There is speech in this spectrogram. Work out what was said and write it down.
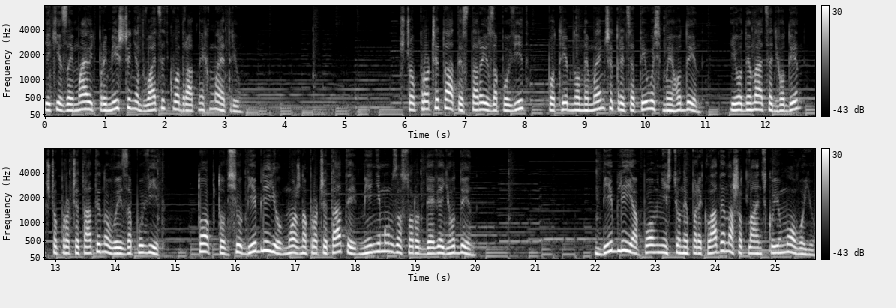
які займають приміщення 20 квадратних метрів. Щоб прочитати старий заповіт, потрібно не менше 38 годин і 11 годин, щоб прочитати новий заповіт. Тобто всю Біблію можна прочитати мінімум за 49 годин. Біблія повністю не перекладена шотландською мовою.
